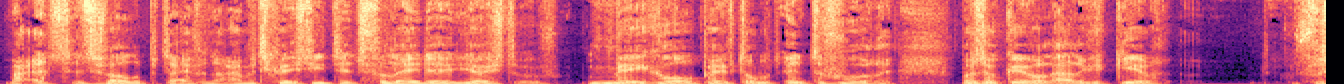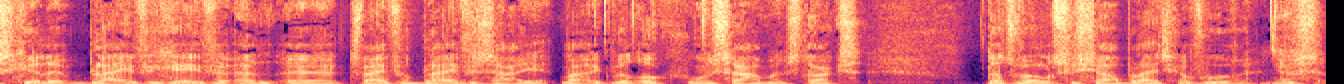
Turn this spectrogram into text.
Maar het, het, is wel de Partij van de Arbeid geweest... die het verleden juist meegeholpen heeft om het in te voeren. Maar zo kun je wel elke keer verschillen blijven geven... en twijfel blijven zaaien. Maar ik wil ook gewoon samen straks... dat we wel een sociaal beleid gaan voeren. Ja. Dus,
